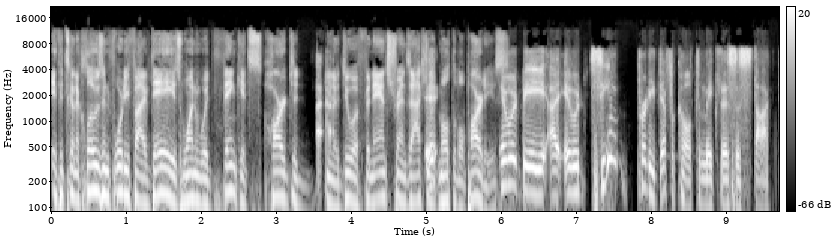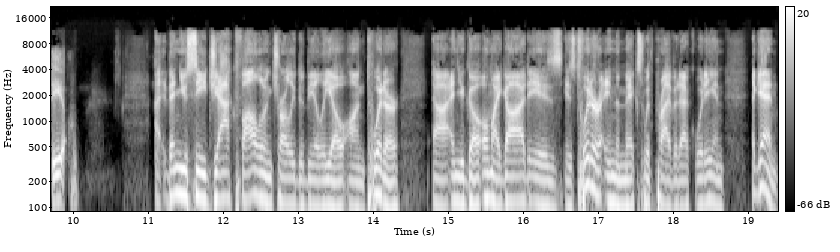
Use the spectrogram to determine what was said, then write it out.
If it's going to close in 45 days, one would think it's hard to, you know, do a finance transaction with multiple parties. It would be. Uh, it would seem pretty difficult to make this a stock deal. Uh, then you see Jack following Charlie D'Amelio on Twitter, uh, and you go, "Oh my God, is is Twitter in the mix with private equity?" And again,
